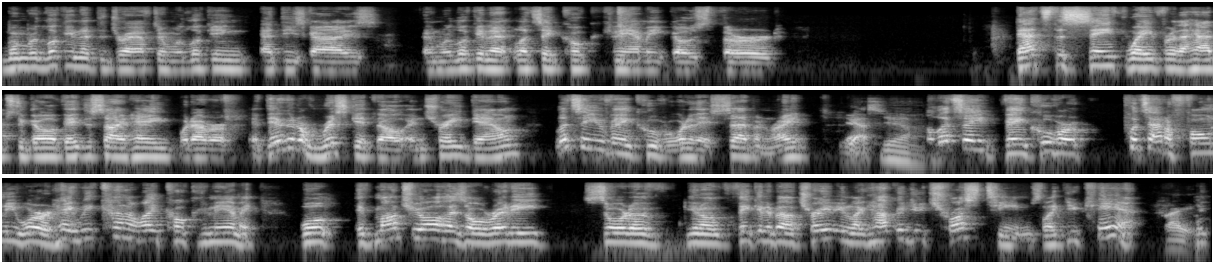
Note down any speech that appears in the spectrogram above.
when we're looking at the draft and we're looking at these guys and we're looking at, let's say, Kotkaniemi goes third. That's the safe way for the Habs to go if they decide, hey, whatever. If they're going to risk it though and trade down, let's say you're Vancouver. What are they? Seven, right? Yes. Yeah. So let's say Vancouver puts out a phony word. Hey, we kind of like Kotkaniemi. Well, if Montreal has already sort of you know thinking about trading like how could you trust teams? Like you can't. Right. Like,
